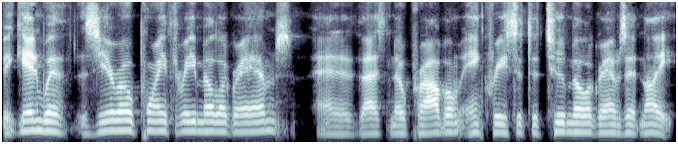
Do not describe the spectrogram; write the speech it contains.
Begin with 0.3 milligrams, and that's no problem, increase it to two milligrams at night.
